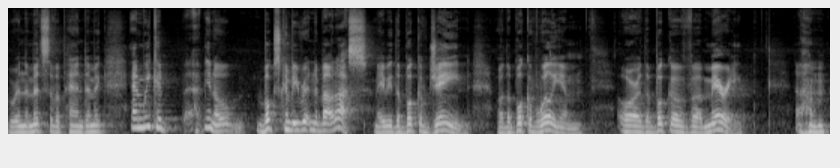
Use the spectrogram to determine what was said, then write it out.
We're in the midst of a pandemic, and we could, you know, books can be written about us. Maybe the book of Jane, or the book of William, or the book of uh, Mary um,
